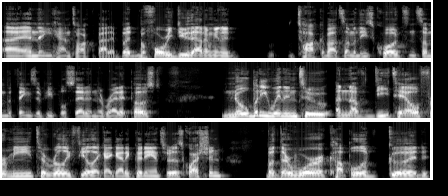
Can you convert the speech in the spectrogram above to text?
Uh, and then you kind of talk about it. But before we do that, I'm going to talk about some of these quotes and some of the things that people said in the Reddit post. Nobody went into enough detail for me to really feel like I got a good answer to this question, but there were a couple of good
